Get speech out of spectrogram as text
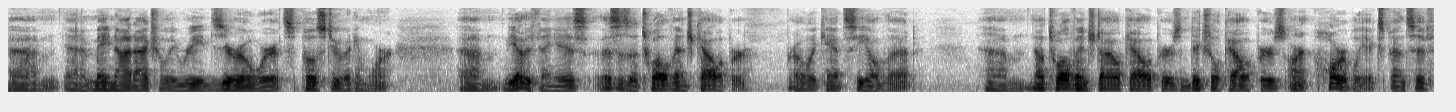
um, and it may not actually read zero where it's supposed to anymore. Um, the other thing is this is a 12 inch caliper. Probably can't see all that. Um, now 12 inch dial calipers and digital calipers aren't horribly expensive,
